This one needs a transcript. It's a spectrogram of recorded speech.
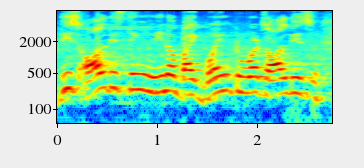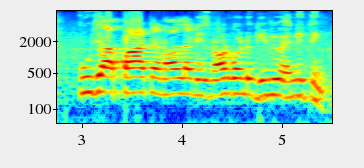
This, all these things, you know, by going towards all these puja, part, and all that is not going to give you anything.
